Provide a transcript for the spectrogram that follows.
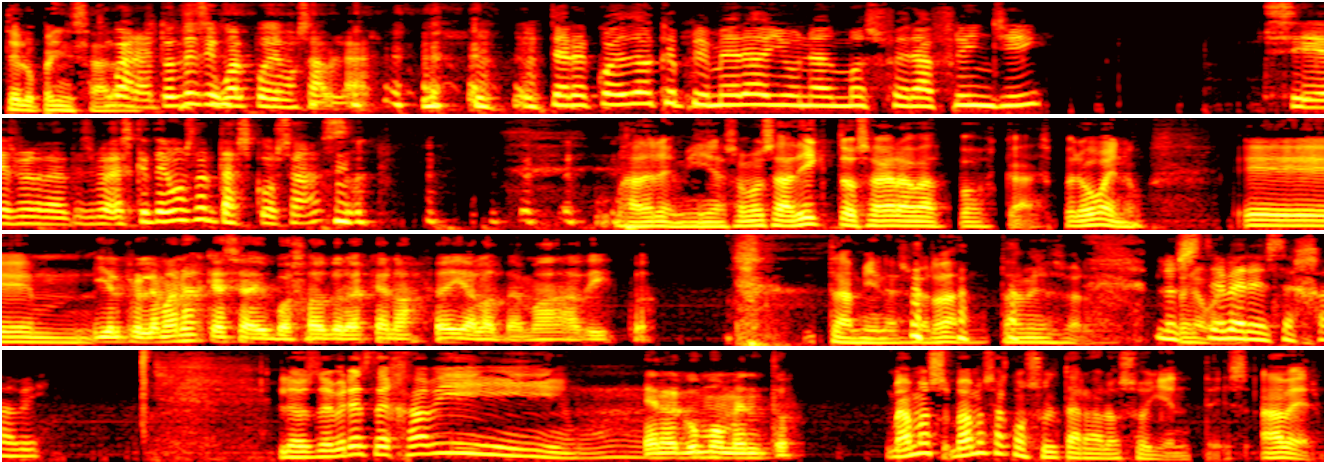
te lo pensarás. Bueno, entonces igual podemos hablar. Te recuerdo que primero hay una atmósfera fringy. Sí, es verdad, es verdad. Es que tenemos tantas cosas. Madre mía, somos adictos a grabar podcast. Pero bueno, y el problema no es que seáis vosotros, es que no hacéis a los demás adictos. También es verdad, también es verdad. los deberes de Javi. Los deberes de Javi. En algún momento. Vamos, vamos a consultar a los oyentes. A ver,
